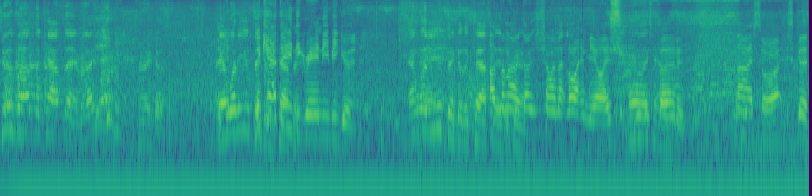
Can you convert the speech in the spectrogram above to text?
do love the cafe, right? Yeah. Very good. And what do you The think Cafe of the cafe The cafe? Grande be good. And what do you think of the cafe? I don't know, Grand? don't shine that light in my eyes. Oh, it's burning. No, it's alright, it's good.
